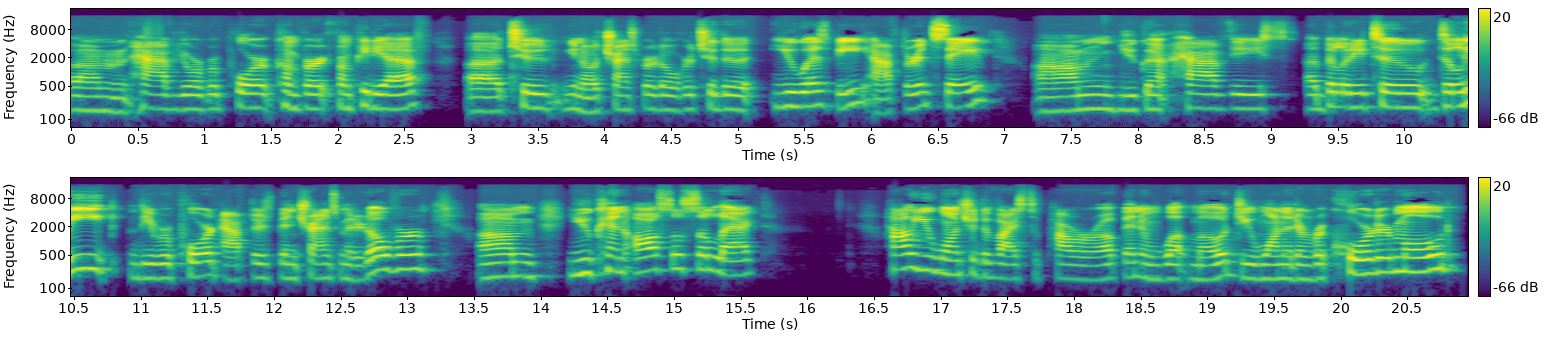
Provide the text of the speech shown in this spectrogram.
um, have your report convert from PDF uh, to you know transferred over to the USB after it's saved. Um, you can have the ability to delete the report after it's been transmitted over. Um, you can also select how you want your device to power up and in what mode. Do you want it in recorder mode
